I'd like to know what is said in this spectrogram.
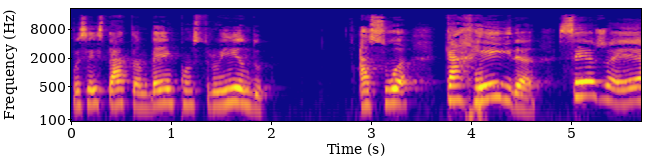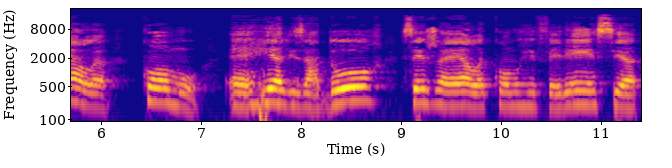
Você está também construindo a sua carreira, seja ela como é, realizador, seja ela como referência,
